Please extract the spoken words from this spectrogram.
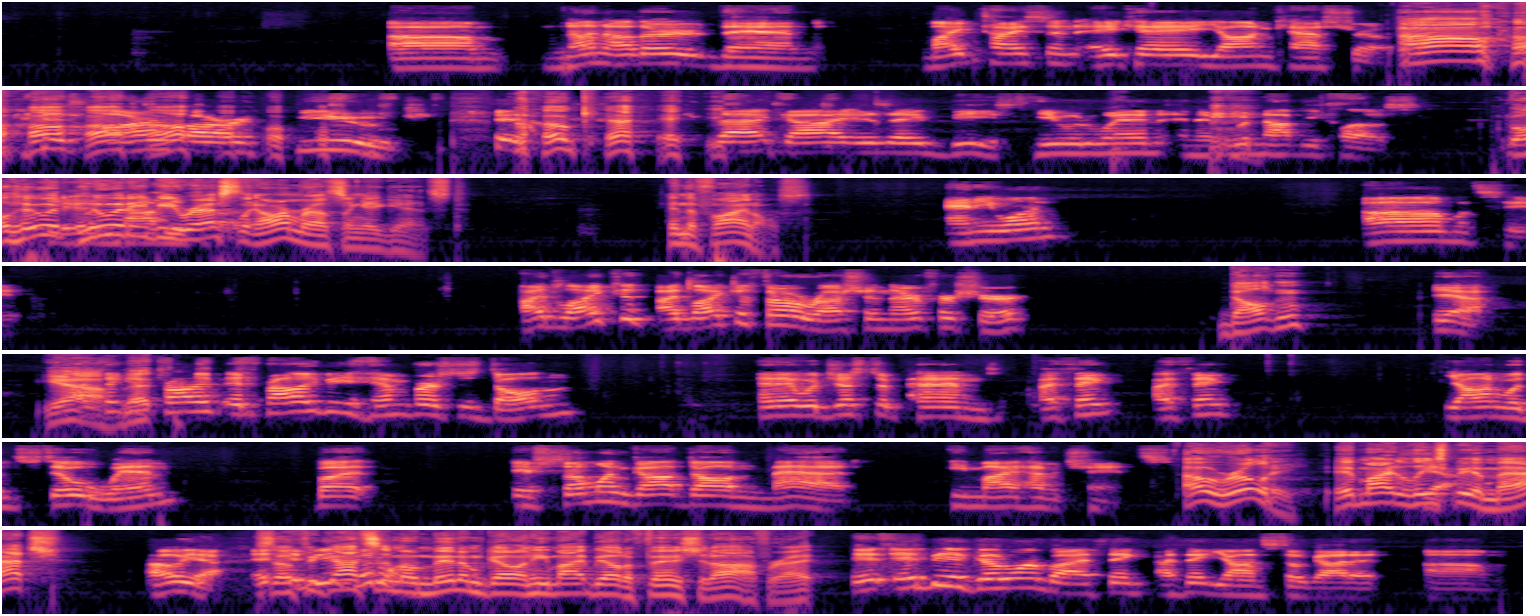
Um, none other than Mike Tyson, aka Yon Castro. Oh, his arms are huge. okay, that guy is a beast. He would win, and it would not be close. Well, who would, would who would he be, be wrestling close. arm wrestling against in the finals? Anyone? Um, let's see. I'd like to. I'd like to throw Rush in there for sure. Dalton. Yeah. Yeah. I think it'd probably it'd probably be him versus Dalton and it would just depend. I think I think Yon would still win, but if someone got Dalton mad, he might have a chance. Oh, really? It might at least yeah. be a match. Oh yeah. So if he got some one. momentum going, he might be able to finish it off, right? It, would be a good one, but I think I think Yon still got it. Um,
